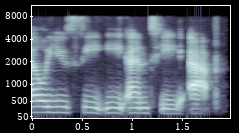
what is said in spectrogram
L U C E N T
